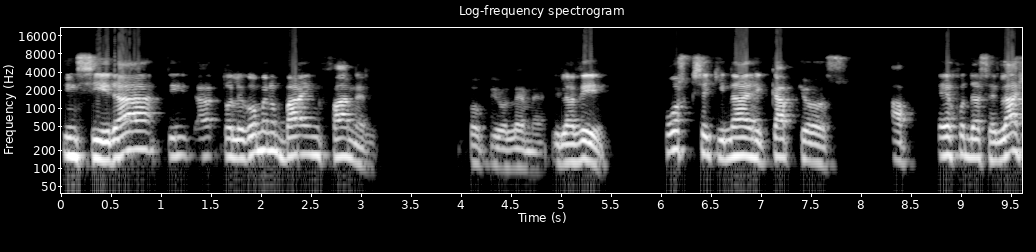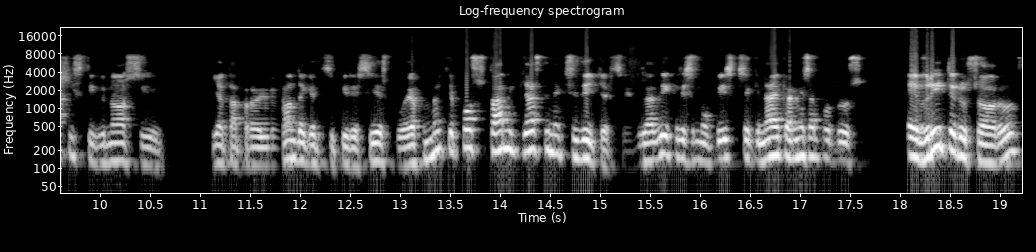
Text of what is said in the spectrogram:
την σειρά, τη- α, το λεγόμενο buying funnel, το οποίο λέμε. Δηλαδή, πώς ξεκινάει κάποιος α, έχοντας ελάχιστη γνώση για τα προϊόντα και τις υπηρεσίες που έχουμε και πώς φτάνει πια στην εξειδίκευση. Δηλαδή, χρησιμοποιείς, ξεκινάει κανείς από τους ευρύτερους όρους,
